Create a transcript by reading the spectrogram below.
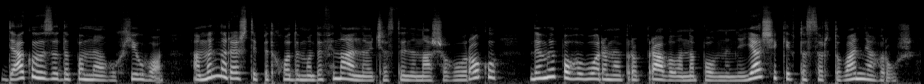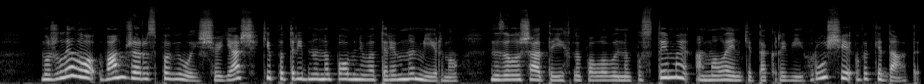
Дякую за допомогу, Хьюго. А ми нарешті підходимо до фінальної частини нашого уроку, де ми поговоримо про правила наповнення ящиків та сортування груш. Можливо, вам вже розповіли, що ящики потрібно наповнювати рівномірно, не залишати їх наполовину пустими, а маленькі та криві груші викидати.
